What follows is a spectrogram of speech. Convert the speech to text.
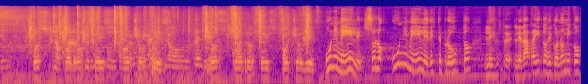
pillamos la plata. 2, 4, 6, 8, 10. 2, 4, 6, 8, 10. Un ml, solo un ml de este producto le, le da réditos económicos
